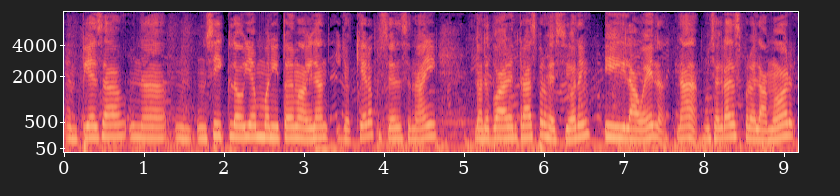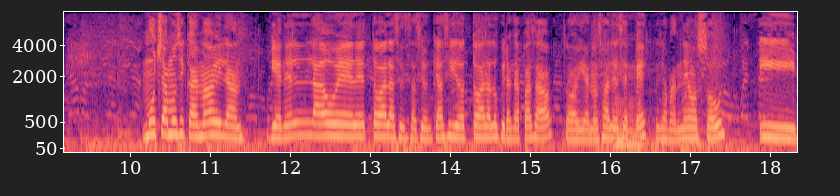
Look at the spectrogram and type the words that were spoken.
Empieza una, un, un ciclo bien bonito de Maviland. Y yo quiero que ustedes estén ahí. No les voy a dar entradas, pero gestionen. Y la buena, nada, muchas gracias por el amor. Mucha música de Maviland. Viene el lado B de toda la sensación que ha sido, toda la locura que ha pasado. Todavía no sale ese SP, se llama Neo Soul. Y,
